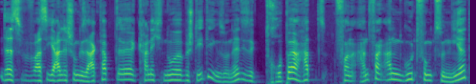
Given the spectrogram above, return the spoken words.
das, was ihr alle schon gesagt habt, äh, kann ich nur bestätigen. So, ne? Diese Truppe hat von Anfang an gut funktioniert.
